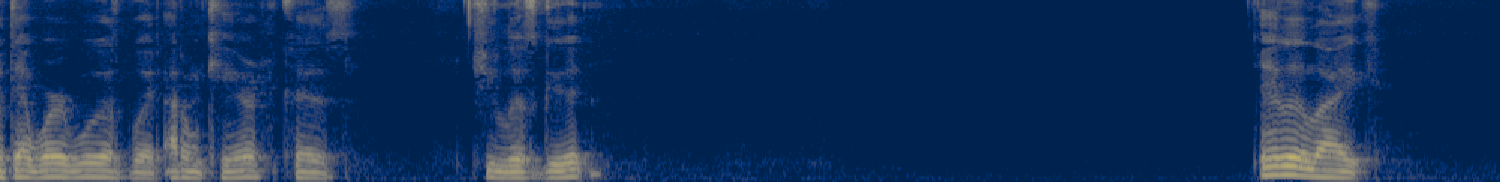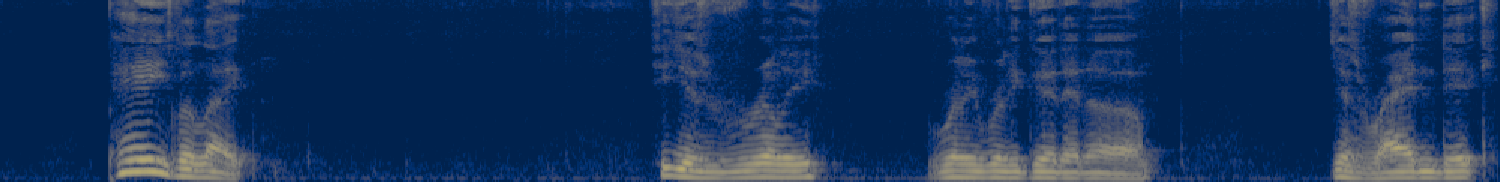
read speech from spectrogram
what that word was, but I don't care because she looks good. It looked like Paige looked like she just really, really, really good at uh just riding dick.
